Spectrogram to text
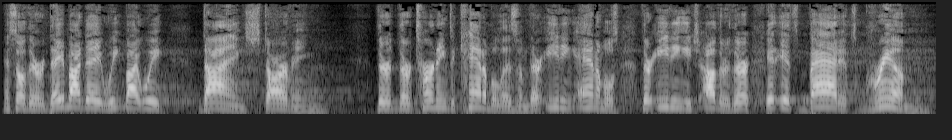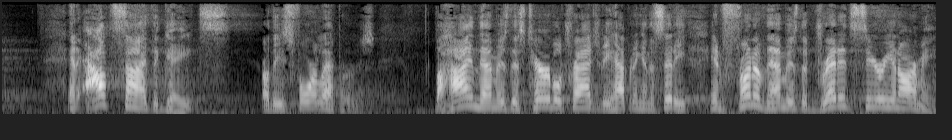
And so they're day by day, week by week, dying, starving. They're, they're turning to cannibalism. They're eating animals. They're eating each other. They're, it, it's bad. It's grim. And outside the gates are these four lepers. Behind them is this terrible tragedy happening in the city. In front of them is the dreaded Syrian army.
